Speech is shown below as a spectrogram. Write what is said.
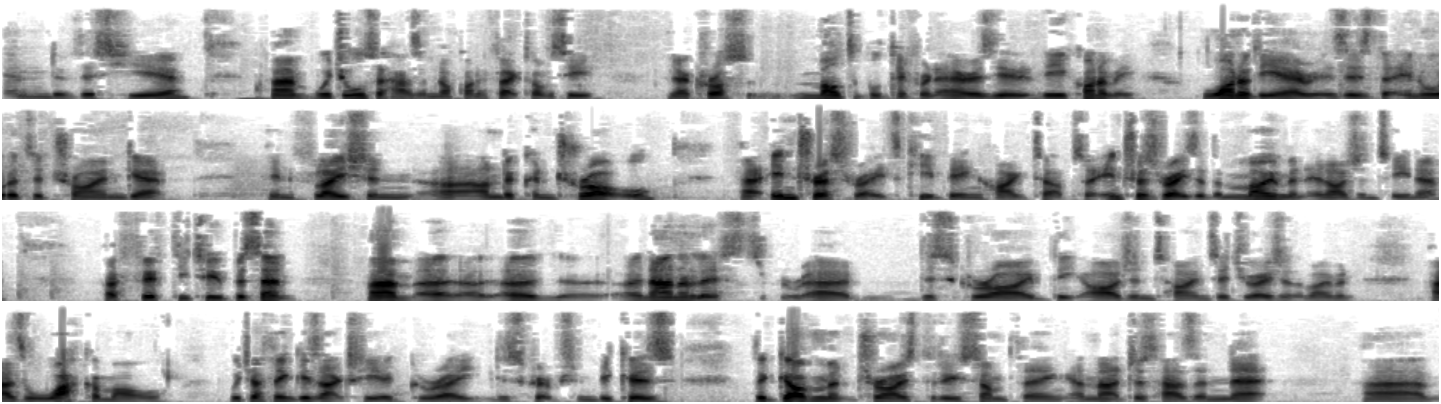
end of this year, um, which also has a knock-on effect, obviously, you know, across multiple different areas of the economy. One of the areas is that in order to try and get inflation uh, under control, uh, interest rates keep being hiked up. So interest rates at the moment in Argentina are 52%. Um, uh, an analyst uh, described the Argentine situation at the moment as whack-a-mole, which I think is actually a great description because the government tries to do something and that just has a net um,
